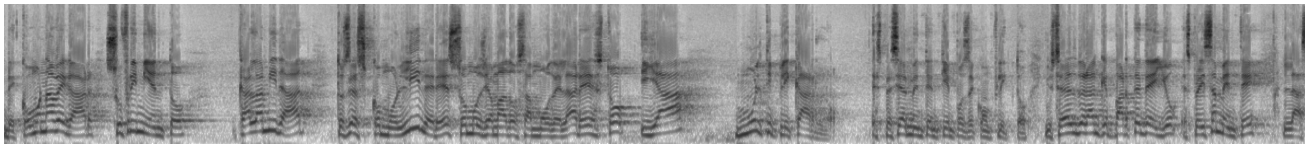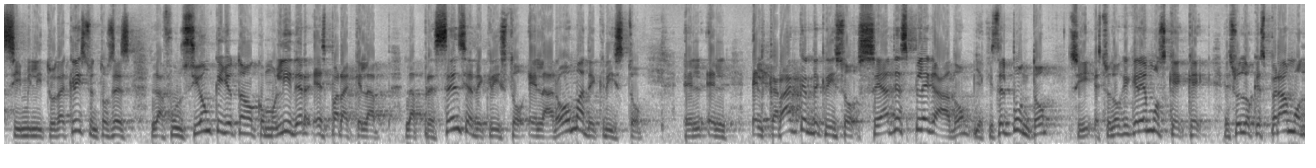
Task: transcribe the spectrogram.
de cómo navegar sufrimiento, calamidad. Entonces, como líderes somos llamados a modelar esto y a multiplicarlo especialmente en tiempos de conflicto. Y ustedes verán que parte de ello es precisamente la similitud a Cristo. Entonces, la función que yo tengo como líder es para que la, presencia de Cristo, el aroma de Cristo, el, el, carácter de Cristo sea desplegado, y aquí está el punto, ¿sí? esto es lo que queremos, que, que es lo que esperamos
